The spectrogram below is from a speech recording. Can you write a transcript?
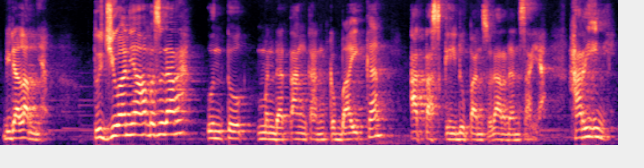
di dalamnya. Tujuannya apa saudara? Untuk mendatangkan kebaikan atas kehidupan saudara dan saya. Hari ini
